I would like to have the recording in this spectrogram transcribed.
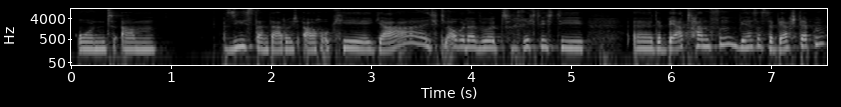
und ähm, siehst dann dadurch auch, okay, ja, ich glaube, da wird richtig die äh, der Bär tanzen, wie heißt das, der Bärsteppen,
